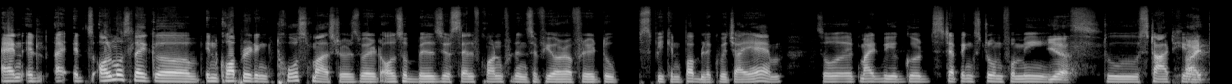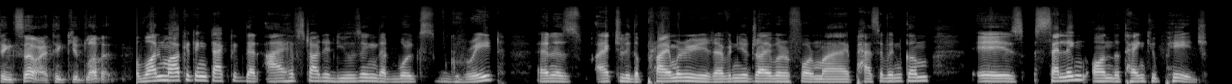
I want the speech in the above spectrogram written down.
and it uh, it's almost like uh, incorporating toastmasters where it also builds your self confidence if you're afraid to speak in public which i am. So it might be a good stepping stone for me yes. to start here. I think so. I think you'd love it. One marketing tactic that i have started using that works great and is actually the primary revenue driver for my passive income is selling on the thank you page.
